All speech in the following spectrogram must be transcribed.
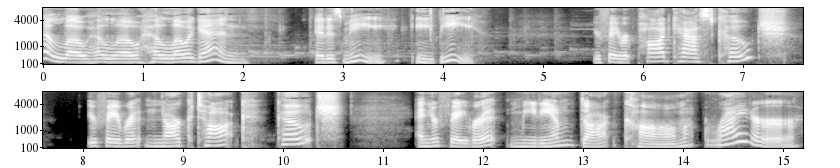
Hello, hello, hello again. It is me, EB, your favorite podcast coach, your favorite narc talk coach, and your favorite medium.com writer.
